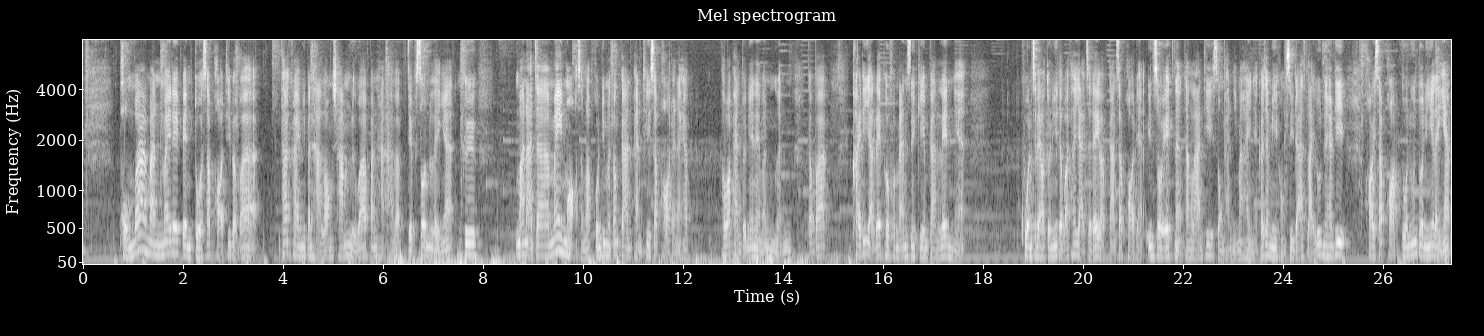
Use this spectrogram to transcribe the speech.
ผมว่ามันไม่ได้เป็นตัวซัพพอร์ตที่แบบว่าถ้าใครมีปัญหารองช้ำหรือว่าปัญหาแบบเจ็บส้นอะไรเงี้ยคือ มันอาจจะไม่เหมาะสำหรับคนที่มันต้องการแผ่นที่ซัพพอร์ตนะครับ เพราะว่าแผ่นตัวนี้เนี่ยมันเหมือนกับว่าใครที่อยากได้ performance ในเกมการเล่นเนี่ยควรจะไปเอาตัวนี้แต่ว่าถ้าอยากจะได้แบบการซัพพอร์ตเนี่ย Inso X เนี่ยทางร้านที่ส่งแผ่นนี้มาให้เนี่ยก็จะมีของ c d a s หลายรุ่นนะครับที่คอยซัพพอร์ตตัวนู้นตัวนี้อะไรอย่างเงี้ย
